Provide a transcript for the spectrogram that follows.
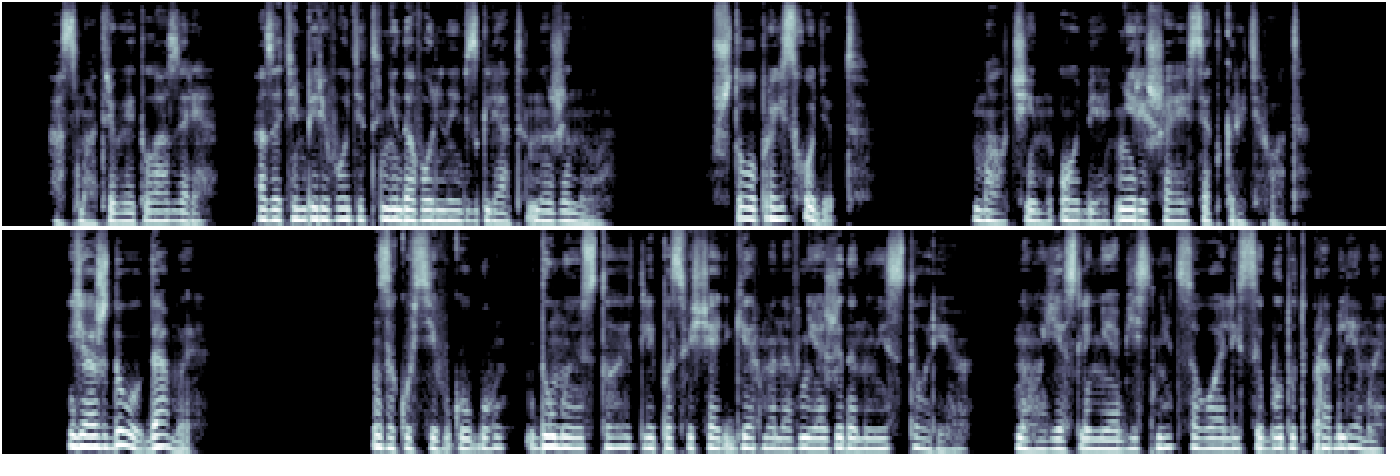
— осматривает Лазаря, а затем переводит недовольный взгляд на жену. «Что происходит?» Молчим обе, не решаясь открыть рот. «Я жду, дамы». Закусив губу, думаю, стоит ли посвящать Германа в неожиданную историю. Но если не объясниться, у Алисы будут проблемы,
